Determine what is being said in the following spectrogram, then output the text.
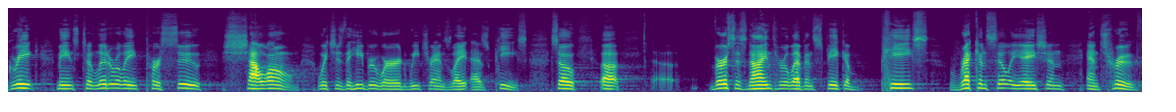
Greek means to literally pursue shalom, which is the Hebrew word we translate as peace. So, uh, verses 9 through 11 speak of peace, reconciliation, and truth.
